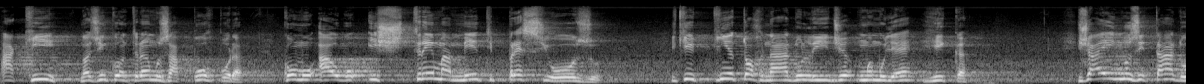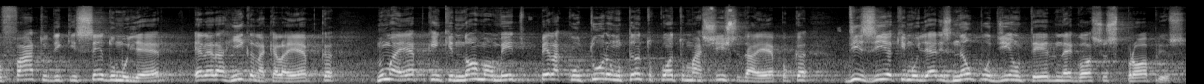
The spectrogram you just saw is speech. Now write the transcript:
Aqui nós encontramos a púrpura como algo extremamente precioso e que tinha tornado Lídia uma mulher rica. Já é inusitado o fato de que, sendo mulher, ela era rica naquela época, numa época em que normalmente, pela cultura um tanto quanto machista da época, dizia que mulheres não podiam ter negócios próprios.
